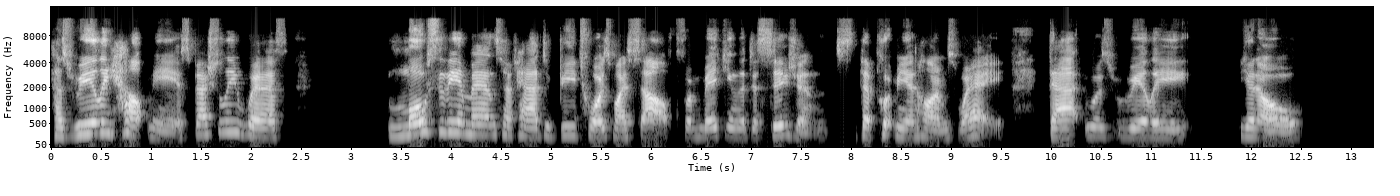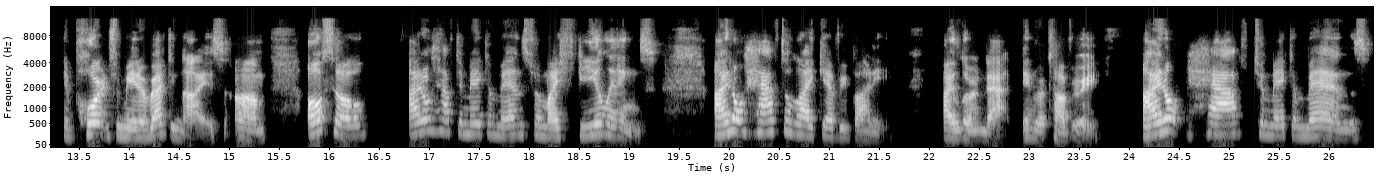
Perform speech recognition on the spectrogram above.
has really helped me, especially with most of the amends have had to be towards myself for making the decisions that put me in harm's way. That was really, you know, important for me to recognize. Um, also, I don't have to make amends for my feelings. I don't have to like everybody. I learned that in recovery. I don't have to make amends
